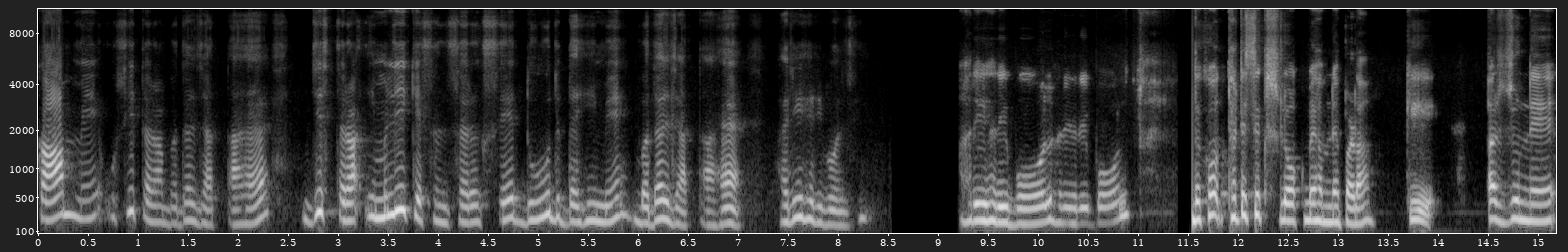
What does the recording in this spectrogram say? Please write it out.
काम में उसी तरह बदल जाता है, जिस तरह इमली के संसर्ग से दूध दही में बदल जाता है। हरी हरी बोल जी। हरी हरी बोल, हरी हरी बोल। देखो थर्टी सिक्स श्लोक में हमने पढ़ा कि अर्जुन ने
